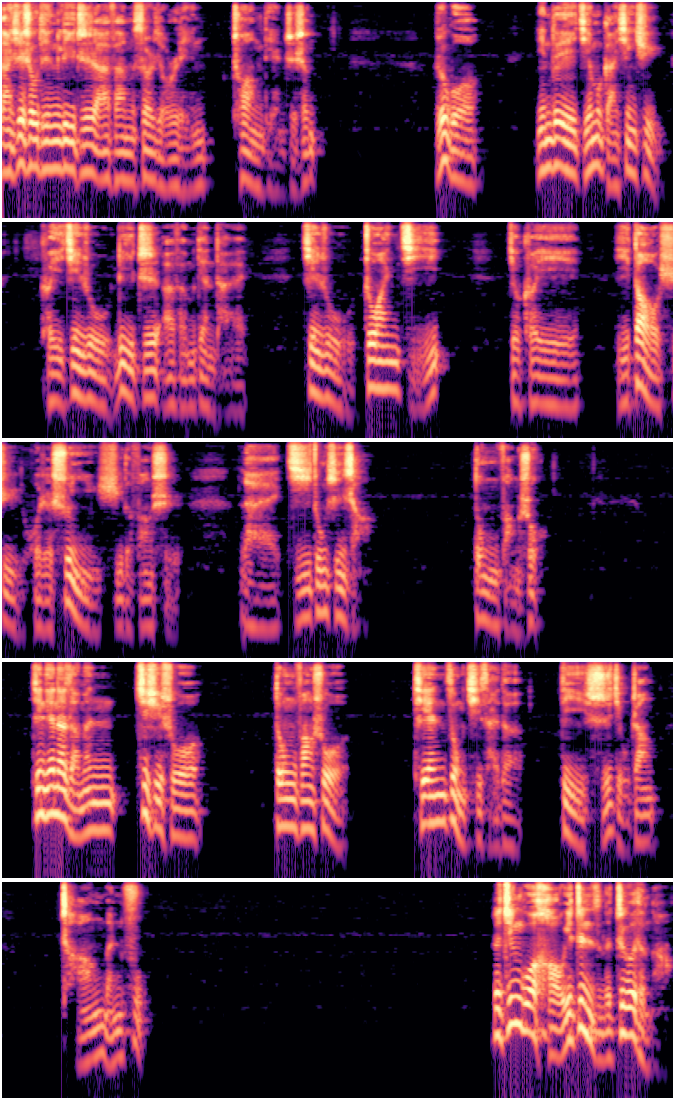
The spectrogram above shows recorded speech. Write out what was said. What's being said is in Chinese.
感谢收听荔枝 FM 四二九二零创点之声。如果您对节目感兴趣，可以进入荔枝 FM 电台，进入专辑，就可以以倒叙或者顺序的方式来集中欣赏东方朔。今天呢，咱们继续说东方朔《天纵奇才》的第十九章《长门赋》。这经过好一阵子的折腾啊，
